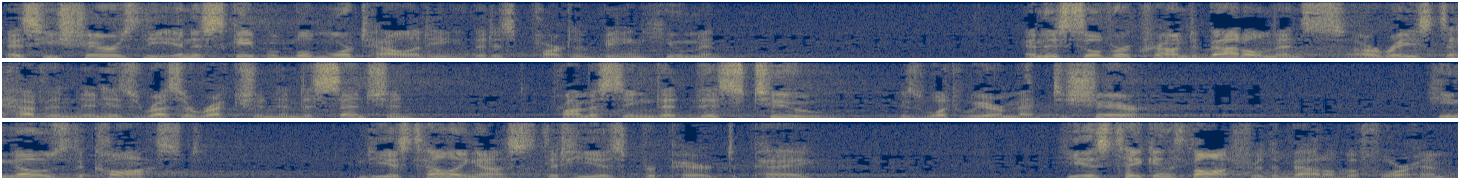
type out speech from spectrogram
as he shares the inescapable mortality that is part of being human and the silver crowned battlements are raised to heaven in his resurrection and ascension, promising that this too is what we are meant to share. He knows the cost, and he is telling us that he is prepared to pay. He has taken thought for the battle before him,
